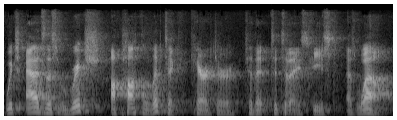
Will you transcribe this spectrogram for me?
which adds this rich apocalyptic character to, the, to today's feast as well.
